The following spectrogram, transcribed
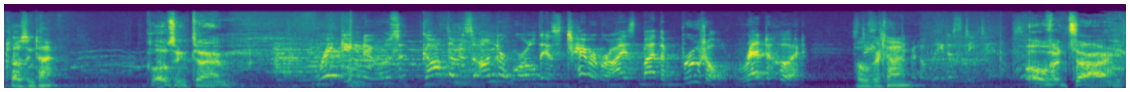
Closing time? Closing time. Breaking news Gotham's underworld is terrorized by the brutal Red Hood. Stay Overtime? For the latest details. Overtime.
